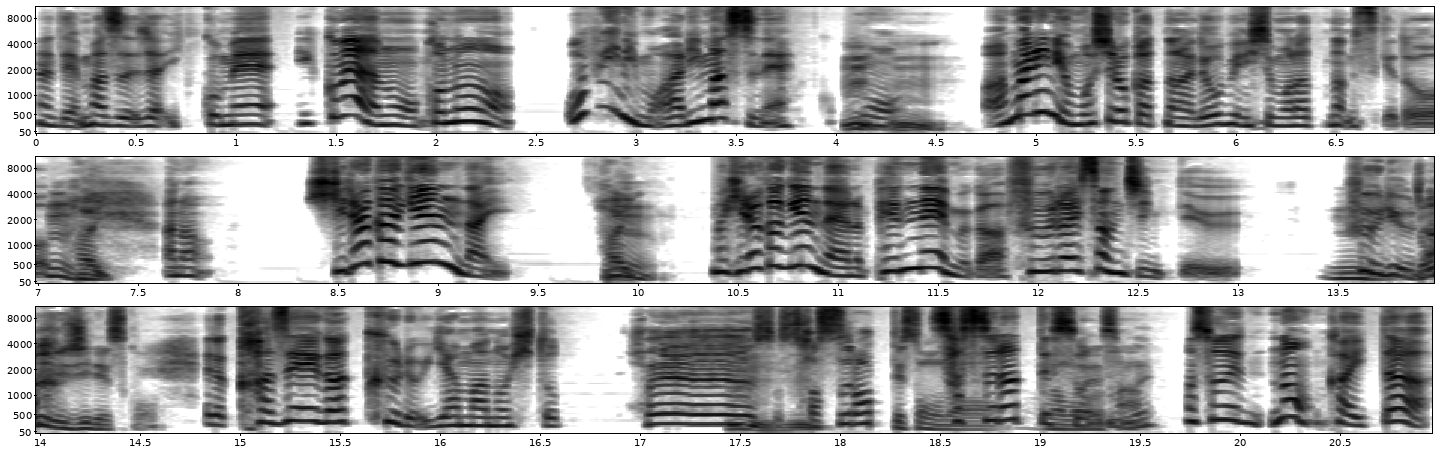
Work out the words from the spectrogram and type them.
なんで、まず、じゃあ1個目。1個目はもう、この、帯にもありますね。もう、んんあまりに面白かったので帯にしてもらったんですけど、うんはい。あの、平賀源内。はい。うんまあ、平賀源内のペンネームが風来山人っていう、風流などういう字ですか？へえっと、風が来る山の人、え、うんうんさすらってそうな。さすらってそうな、まあ、それの書いた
